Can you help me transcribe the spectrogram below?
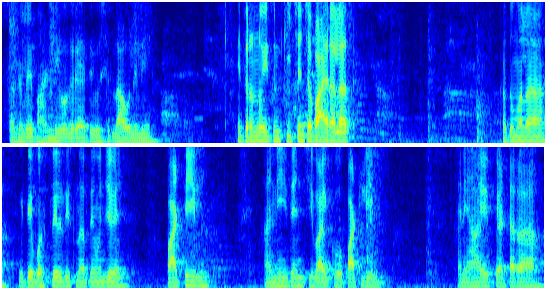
सगळे भांडी वगैरे आहेत व्यवस्थित लावलेली. मित्रांनो इथून किचनच्या बाहेर आलात. का तुम्हाला इथे बसलेले दिसणार ते म्हणजे पाटील आणि त्यांची बायको पाटलीन. आणि हा आहे पॅटारा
